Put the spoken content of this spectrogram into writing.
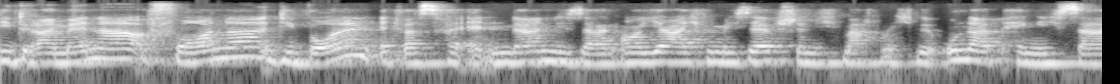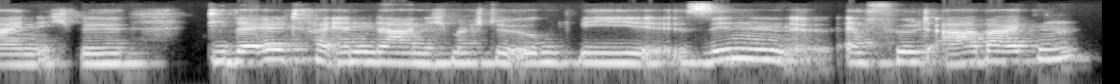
Die drei Männer vorne, die wollen etwas verändern, die sagen, oh ja, ich will mich selbstständig machen, ich will unabhängig sein, ich will die Welt verändern, ich möchte irgendwie sinnerfüllt arbeiten.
